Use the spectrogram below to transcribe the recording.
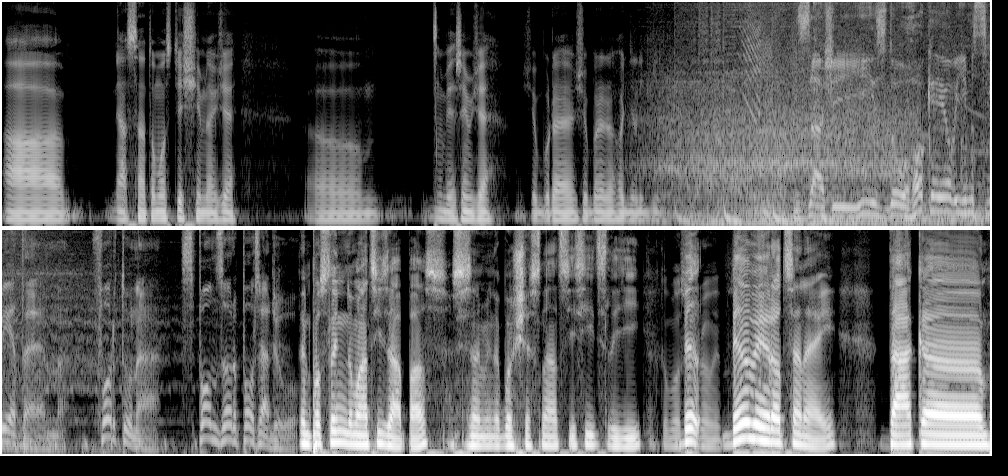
a já se na to moc těším, takže uh, věřím, že, že, bude, že bude hodně lidí. Zažij jízdu hokejovým světem. Fortuna, sponzor pořadu. Ten poslední domácí zápas, jestli se nevím, to bylo 16 tisíc lidí, Tak to bylo byl, byl vyhrocený, tak uh,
